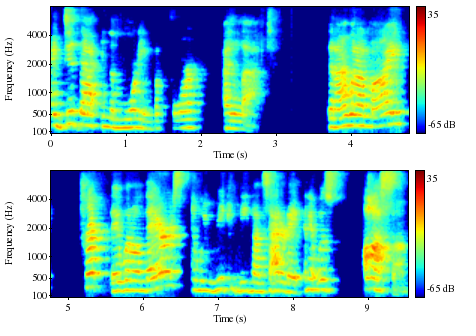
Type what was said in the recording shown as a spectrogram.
I did that in the morning before I left. Then I went on my trip, they went on theirs, and we reconvened on Saturday. And it was awesome.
